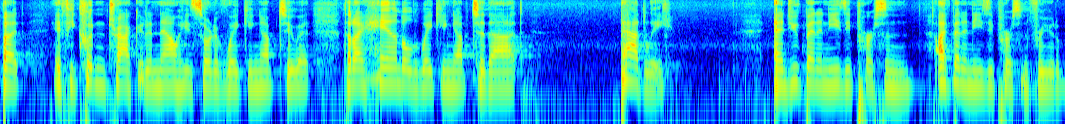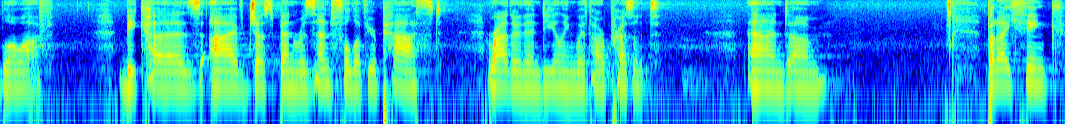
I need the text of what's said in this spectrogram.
but if he couldn't track it and now he's sort of waking up to it, that I handled waking up to that badly. And you've been an easy person. I've been an easy person for you to blow off because I've just been resentful of your past rather than dealing with our present. And um, but I think,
